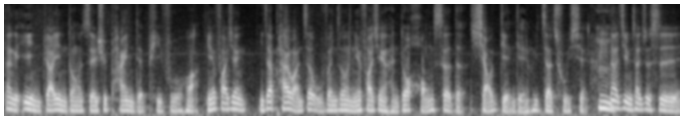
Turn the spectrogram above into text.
那个印比较印动的，直接去拍你的皮肤的话，你会发现你在拍完这五分钟，你会发现很多红色的小点点会在出现。那基本上就是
